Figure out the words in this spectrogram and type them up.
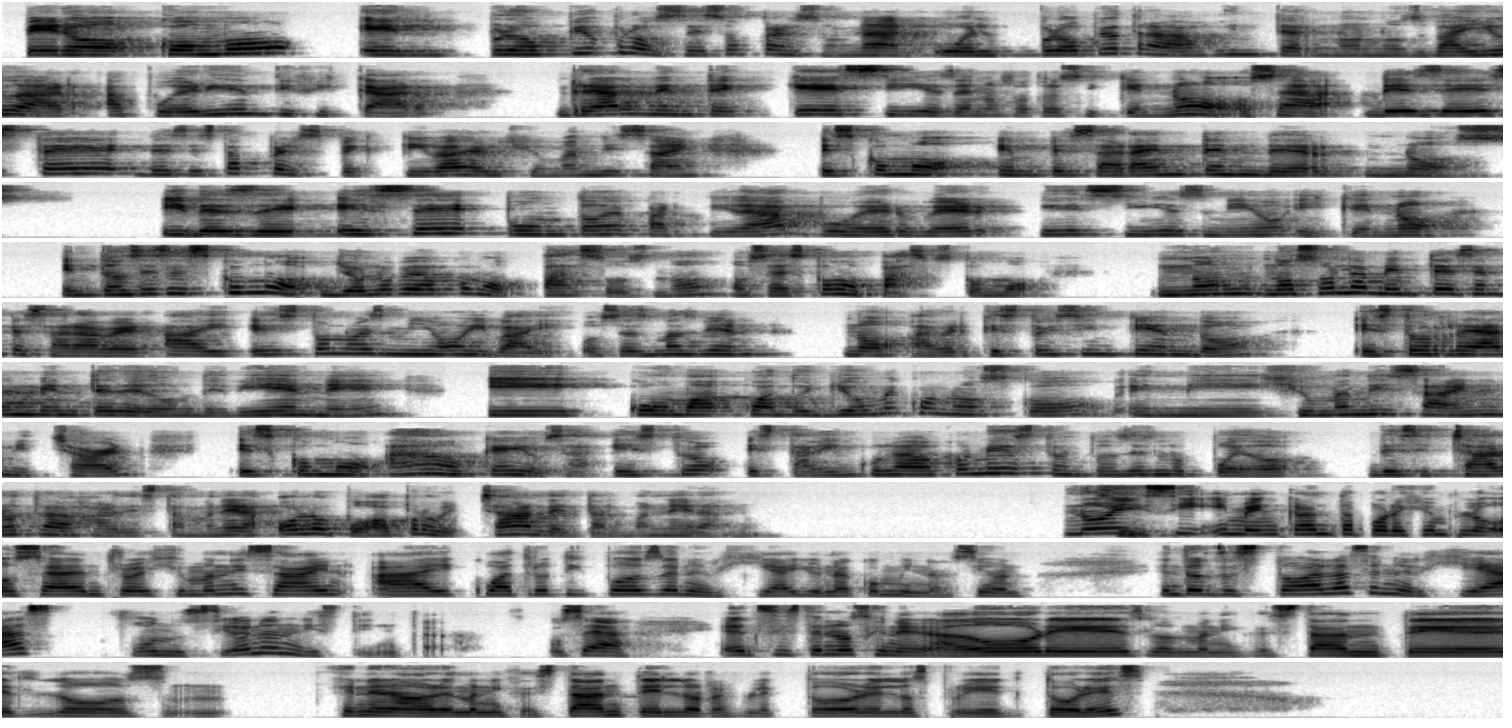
pero como el propio proceso personal o el propio trabajo interno nos va a ayudar a poder identificar realmente qué sí es de nosotros y qué no. O sea, desde, este, desde esta perspectiva del Human Design, es como empezar a entendernos y desde ese punto de partida poder ver qué sí es mío y qué no. Entonces es como, yo lo veo como pasos, ¿no? O sea, es como pasos, como no, no solamente es empezar a ver, ay, esto no es mío y bye. O sea, es más bien no, a ver qué estoy sintiendo, esto realmente de dónde viene. Y como cuando yo me conozco en mi Human Design, en mi chart, es como, ah, ok, o sea, esto está vinculado con esto, entonces lo puedo desechar o trabajar de esta manera, o lo puedo aprovechar de tal manera, ¿no? No, y sí, y me encanta, por ejemplo, o sea, dentro de Human Design hay cuatro tipos de energía y una combinación. Entonces, todas las energías funcionan distintas. O sea, existen los generadores, los manifestantes, los mm, generadores manifestantes, los reflectores, los proyectores.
